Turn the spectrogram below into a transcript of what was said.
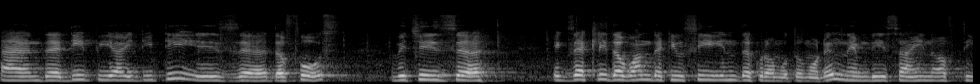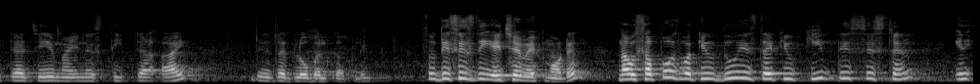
and uh, d pi dt is uh, the force, which is uh, exactly the one that you see in the Kuramoto model, namely sine of theta j minus theta i. There is a global coupling. So this is the HMF model. Now suppose what you do is that you keep this system in,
